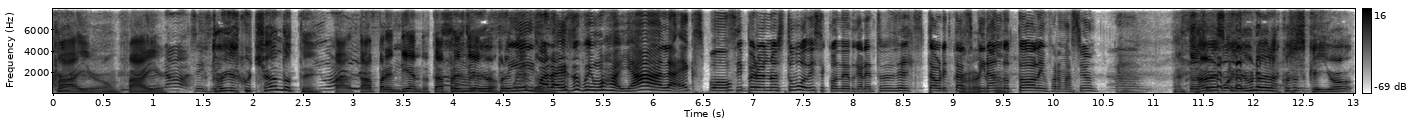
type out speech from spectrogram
fire, on fire. Sí, sí. Estoy escuchándote. Está, está aprendiendo, está aprendiendo. Estoy aprendiendo. para eso fuimos allá a la expo. Sí, pero él no estuvo, dice con Edgar. Entonces él está ahorita Correcto. aspirando toda la información. Entonces, ¿Sabes pues, que una de las cosas que yo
